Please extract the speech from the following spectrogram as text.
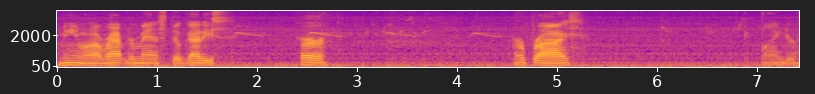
Meanwhile, Raptorman still got his, her, her prize. Find her.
